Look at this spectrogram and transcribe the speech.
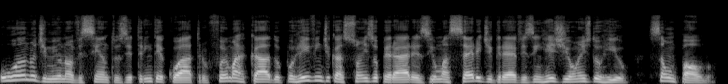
O ano de 1934 foi marcado por reivindicações operárias e uma série de greves em regiões do Rio, São Paulo,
